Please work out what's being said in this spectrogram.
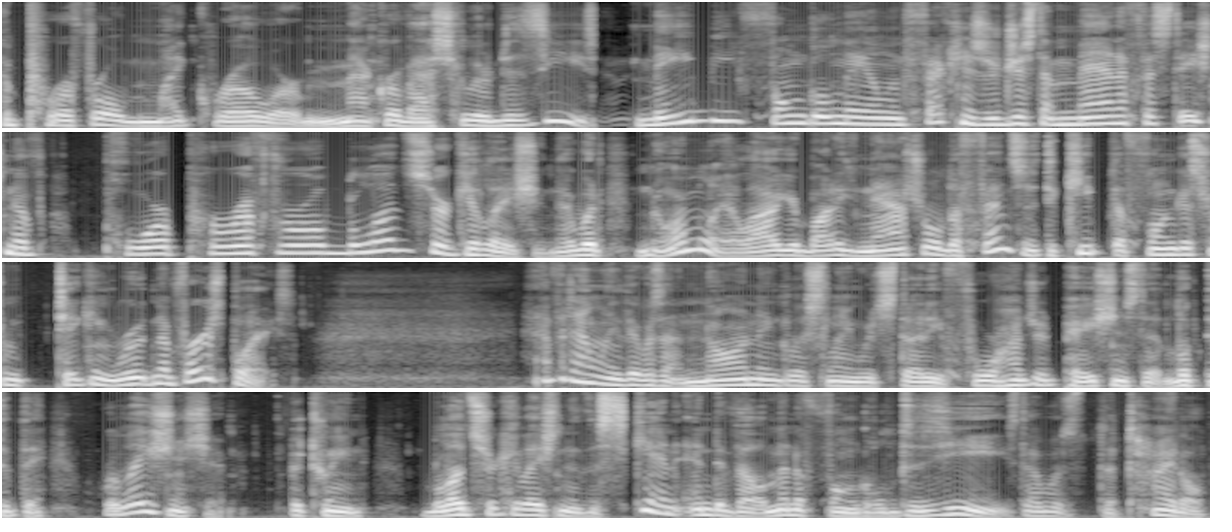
a peripheral micro or macrovascular disease. Maybe fungal nail infections are just a manifestation of poor peripheral blood circulation that would normally allow your body's natural defenses to keep the fungus from taking root in the first place. Evidently, there was a non-English language study of 400 patients that looked at the relationship between blood circulation of the skin and development of fungal disease. That was the title,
